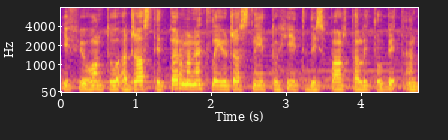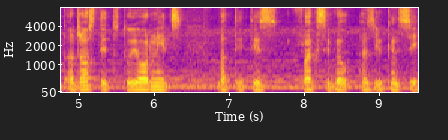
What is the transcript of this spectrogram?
if you want to adjust it permanently, you just need to heat this part a little bit and adjust it to your needs. But it is flexible as you can see.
